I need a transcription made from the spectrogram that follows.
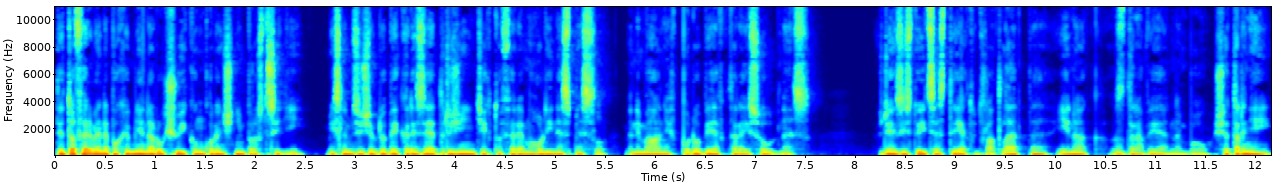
Tyto firmy nepochybně narušují konkurenční prostředí. Myslím si, že v době krize je držení těchto firm holý nesmysl, minimálně v podobě, v které jsou dnes. Vždy existují cesty, jak to dělat lépe, jinak, zdravě nebo šetrněji.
